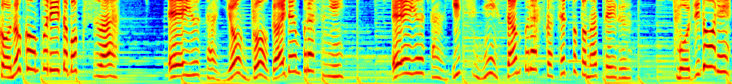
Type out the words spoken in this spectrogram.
このコンプリートボックスは、英雄譚4、5外伝プラスに、英雄譚1、2、3プラスがセットとなっている、文字通り、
